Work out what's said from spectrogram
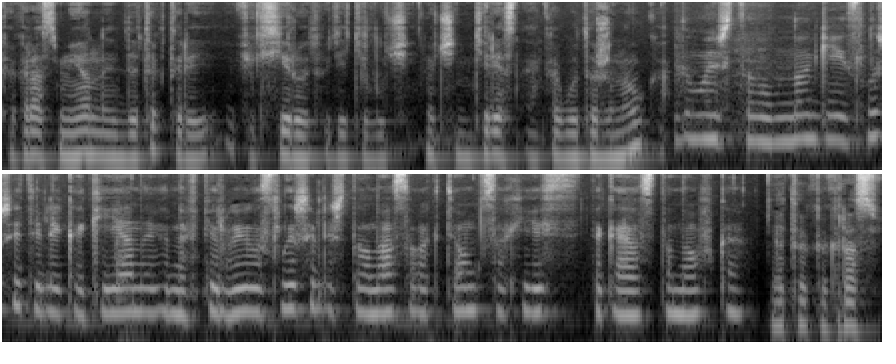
как раз мионные детекторы фиксируют вот эти лучи. Очень интересная как бы тоже наука. Думаю, что многие слушатели, как и я, наверное, впервые услышали, что у нас в Актемцах есть такая установка. Это как раз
